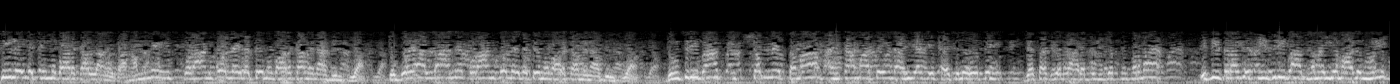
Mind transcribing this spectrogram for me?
سی للت مبارکہ اللہ نے کہا۔ ہم نے اس قرآن کو للت مبارکہ میں نازل کیا۔ تو گویا اللہ نے قرآن کو للت مبارکہ میں نازل کیا۔ دوسری بات، اس شب میں تمام احکامات الہیہ کے فیصلے ہوتے ہیں۔ جیسا کہ اللہ رب العزت نے فرمایا۔ اسی طرح سے تیسری بات ہمیں یہ معلوم ہوئی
